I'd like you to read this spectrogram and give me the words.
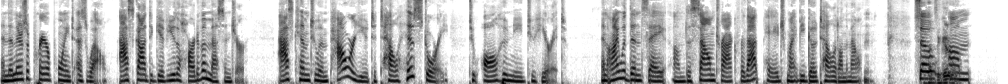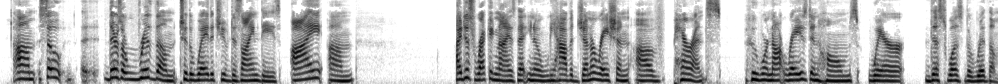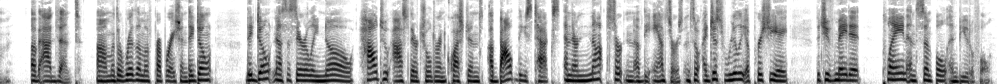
And then there's a prayer point as well. Ask God to give you the heart of a messenger Ask Him to empower you to tell His story to all who need to hear it. And I would then say um, the soundtrack for that page might be "Go Tell It on the Mountain." So, um, um, so uh, there's a rhythm to the way that you've designed these. I, um, I just recognize that you know we have a generation of parents who were not raised in homes where this was the rhythm of Advent um, or the rhythm of preparation. They don't they don't necessarily know how to ask their children questions about these texts and they're not certain of the answers. And so I just really appreciate that you've made it plain and simple and beautiful.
